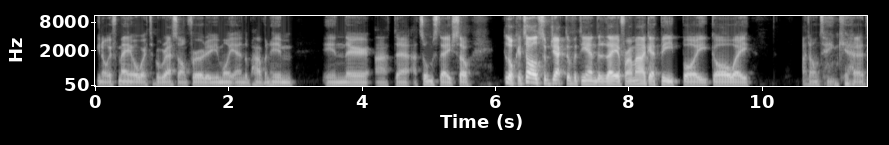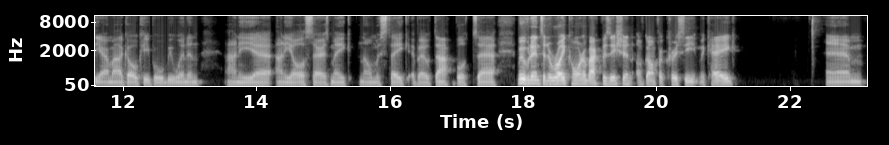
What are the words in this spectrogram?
you know, if Mayo were to progress on further, you might end up having him in there at uh, at some stage. So look, it's all subjective at the end of the day. If Armagh get beat by Galway, I don't think uh, the Armagh goalkeeper will be winning any uh, any All Stars. Make no mistake about that. But uh, moving into the right cornerback position, I've gone for Chrissy McKaigue. Um,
